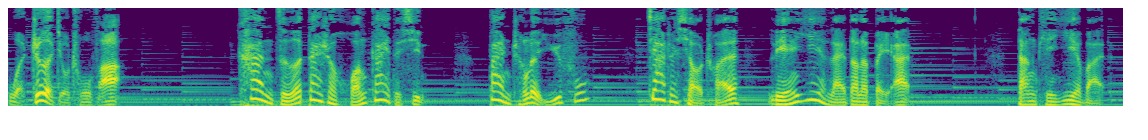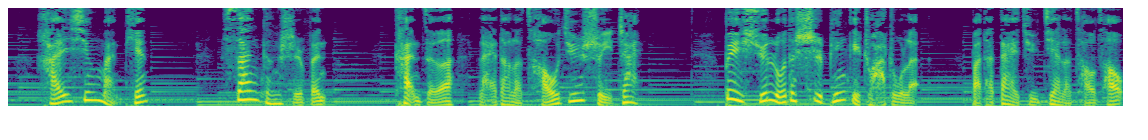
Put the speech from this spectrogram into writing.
我这就出发。”阚泽带上黄盖的信，扮成了渔夫，驾着小船连夜来到了北岸。当天夜晚，寒星满天。三更时分，阚泽来到了曹军水寨，被巡逻的士兵给抓住了，把他带去见了曹操。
